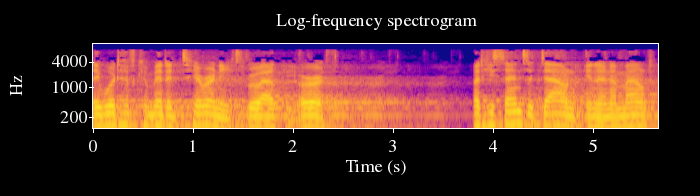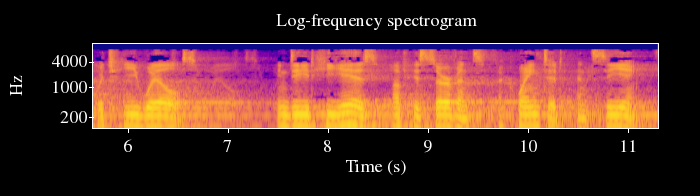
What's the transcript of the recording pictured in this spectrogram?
they would have committed tyranny throughout the earth. But He sends it down in an amount which He wills. Indeed, He is of His servants acquainted and seeing.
